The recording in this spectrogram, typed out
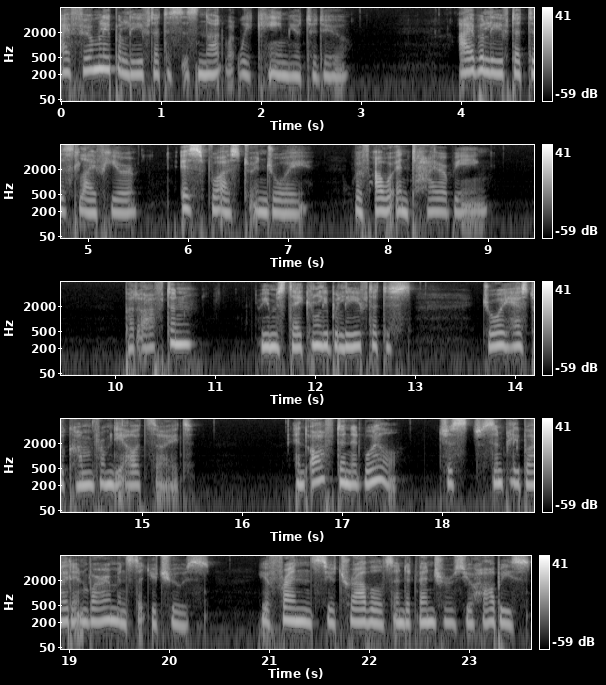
I firmly believe that this is not what we came here to do. I believe that this life here is for us to enjoy with our entire being. But often we mistakenly believe that this joy has to come from the outside. And often it will, just simply by the environments that you choose your friends, your travels and adventures, your hobbies.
